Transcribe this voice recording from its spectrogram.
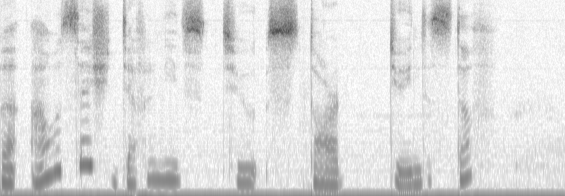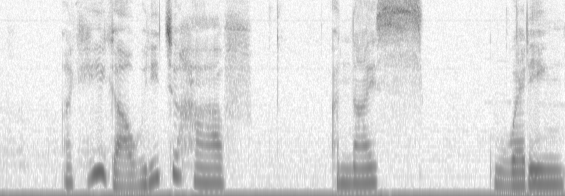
But I would say she definitely needs to start doing this stuff. Like here you go, we need to have a nice wedding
